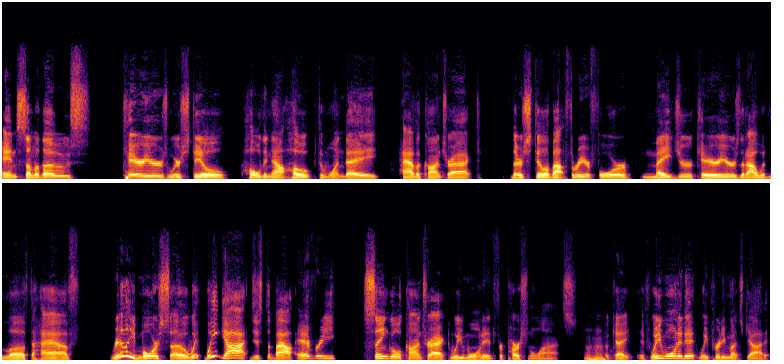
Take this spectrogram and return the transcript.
And some of those carriers, we're still holding out hope to one day have a contract. There's still about three or four major carriers that I would love to have. Really, more so, we, we got just about every single contract we wanted for personal lines. Mhm. Okay. If we wanted it, we pretty much got it.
